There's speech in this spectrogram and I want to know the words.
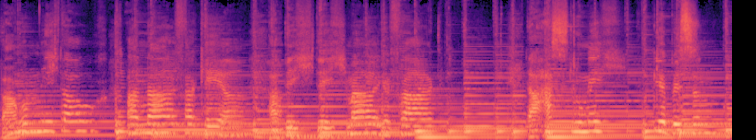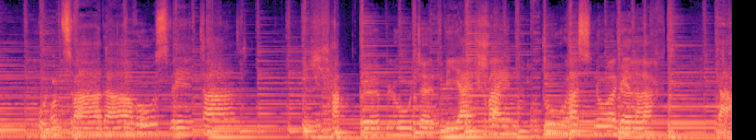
Warum nicht auch Analverkehr? Hab ich dich mal gefragt. Da hast du mich gebissen. Und zwar da, wo's weh tat. Ich hab geblutet wie ein Schwein und du hast nur gelacht. Da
